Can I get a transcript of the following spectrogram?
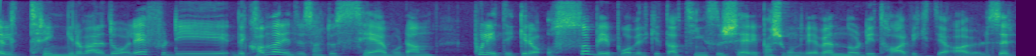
eller trenger å være dårlig, fordi det kan være interessant å se hvordan politikere også blir påvirket av ting som skjer i personlivet når de tar viktige avgjørelser.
